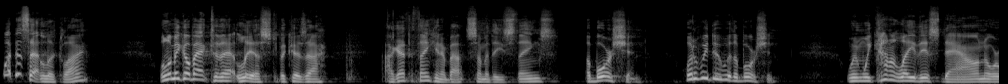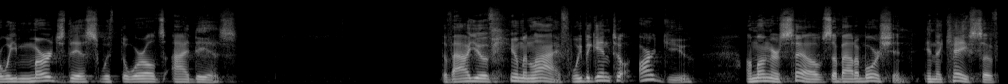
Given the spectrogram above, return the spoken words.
what does that look like? Well, let me go back to that list because I, I got to thinking about some of these things. Abortion. What do we do with abortion? When we kind of lay this down or we merge this with the world's ideas, the value of human life, we begin to argue among ourselves about abortion in the case of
